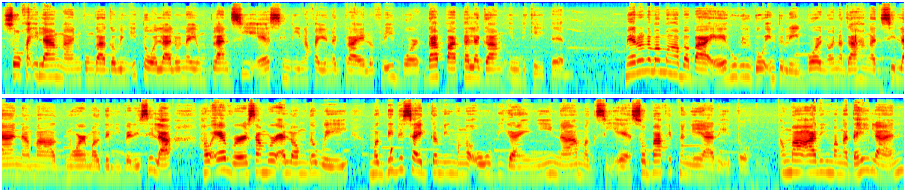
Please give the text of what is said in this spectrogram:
So, kailangan kung gagawin ito, lalo na yung planned CS, hindi na kayo nag-trial of labor, dapat talagang indicated. Meron naman mga babae who will go into labor, no? Naghahangad sila na mag-normal delivery sila. However, somewhere along the way, magde-decide kaming mga OB-GYN na mag-CS. So, bakit nangyayari ito? Ang maaaring mga dahilan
